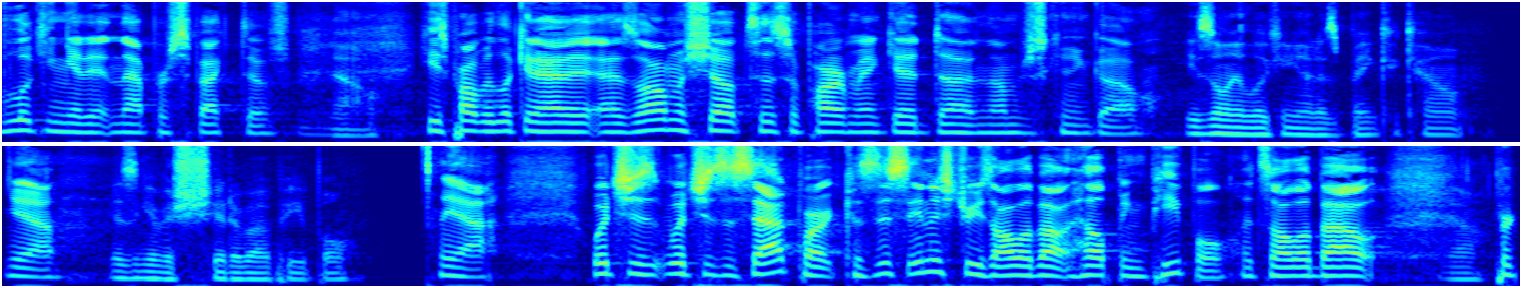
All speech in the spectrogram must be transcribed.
looking at it in that perspective. No. He's probably looking at it as, "Oh, I'm gonna show up to this apartment, get it done, and I'm just gonna go." He's only looking at his bank account. Yeah. He doesn't give a shit about people. Yeah, which is which is the sad part because this industry is all about helping people. It's all about Yeah. per,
